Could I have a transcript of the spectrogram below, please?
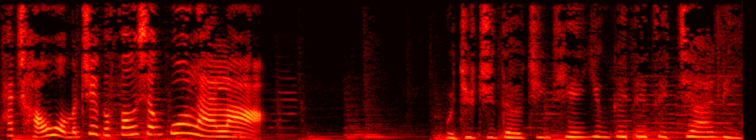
它朝我们这个方向过来了。我就知道今天应该待在家里。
